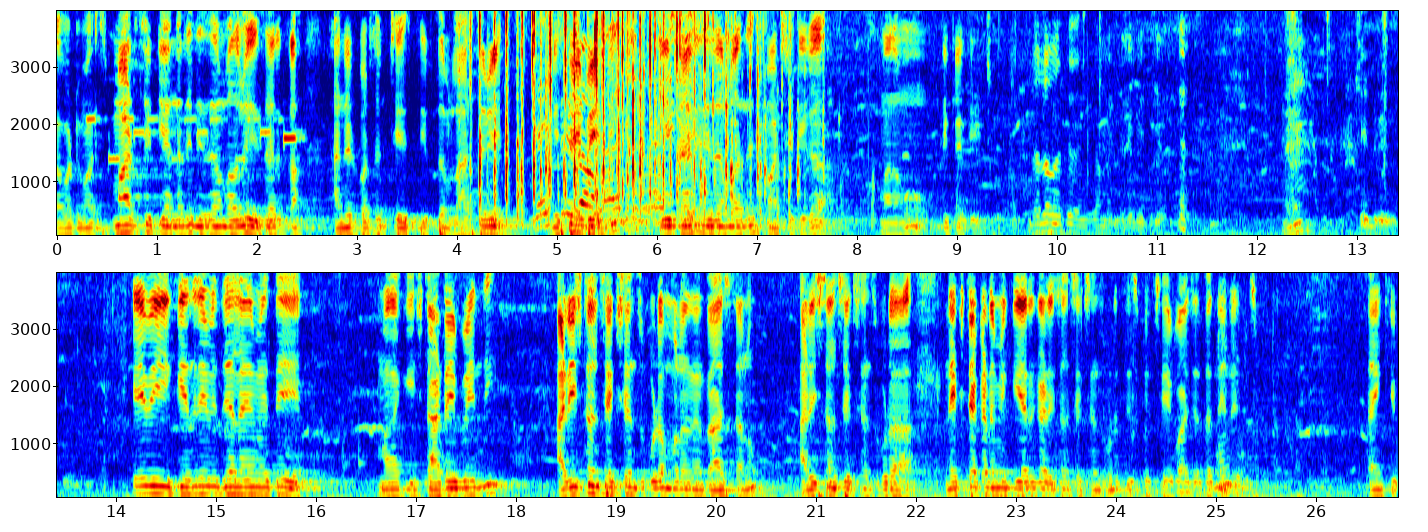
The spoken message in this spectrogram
కాబట్టి స్మార్ట్ సిటీ అన్నది నిజామాబాద్లో ఈసారి హండ్రెడ్ పర్సెంట్ చేసి తీరుతాం. లాస్ట్ టైమే మిస్ అయిపోయింది ఈసారి నిజామాబాద్ని స్మార్ట్ సిటీగా మనము డిక్లేర్ చేయించుకుంటాం. కేవీ కేంద్రీయ విద్యాలయం అయితే మనకి స్టార్ట్ అయిపోయింది. అడిషనల్ సెక్షన్స్ కూడా మొన్న నేను రాసినాను. అడిషనల్ సెక్షన్స్ కూడా నెక్స్ట్ అకాడమిక్ ఇయర్కి అడిషనల్ సెక్షన్స్ కూడా తీసుకొచ్చే బాధ్యత నేను తీసుకుంటాను. థ్యాంక్ యూ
